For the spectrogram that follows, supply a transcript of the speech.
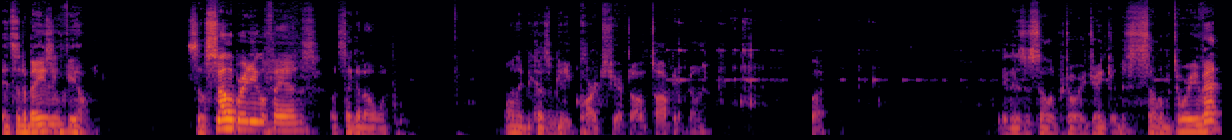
it's an amazing feeling. So celebrate, Eagle fans. Let's take another one. Only because I'm getting parched here after all the talking I'm doing. It is a celebratory drink it's a celebratory event.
